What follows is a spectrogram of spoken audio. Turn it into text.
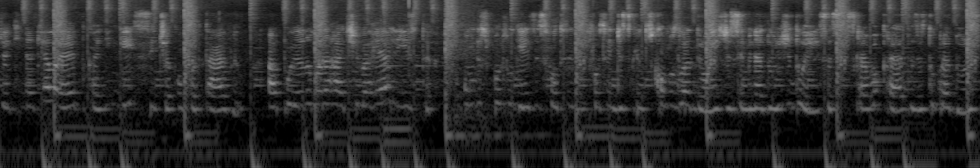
já que naquela época ninguém se sentia confortável apoiando uma narrativa realista, onde os portugueses fossem, fossem descritos como os ladrões, disseminadores de doenças, escravocratas, estupradores,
